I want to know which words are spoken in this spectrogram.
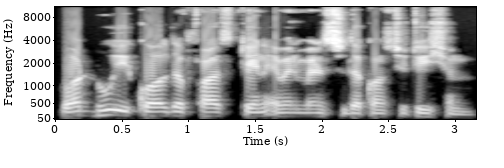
What do we call the first 10 amendments to the Constitution?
